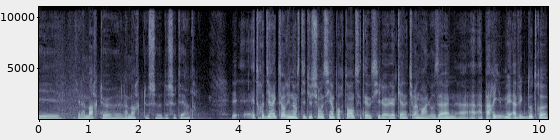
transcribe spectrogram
est, la marque, de ce théâtre. Être directeur d'une institution aussi importante, c'était aussi le, cas naturellement à Lausanne, à, Paris, mais avec d'autres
